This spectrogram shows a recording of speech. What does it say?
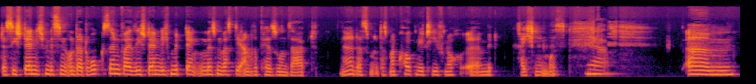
dass sie ständig ein bisschen unter Druck sind, weil sie ständig mitdenken müssen, was die andere Person sagt. Ne? Dass, dass man kognitiv noch äh, mitrechnen muss. Ja. Ähm,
